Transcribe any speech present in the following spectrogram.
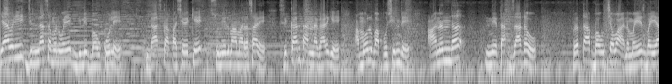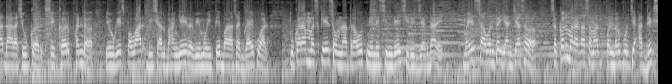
यावेळी जिल्हा समन्वयक दिलीप भाऊ कोले दास काका शेळके सुनील मामा रसाळे श्रीकांत अण्णा घाडगे अमोल बापू शिंदे आनंद नेता जाधव प्रताप भाऊ चव्हाण महेश भैया धाराशिवकर शेखर फंड योगेश पवार विशाल भांगे रवी मोहिते बाळासाहेब गायकवाड तुकाराम मस्के सोमनाथ राऊत निलेश शिंदे शिरीष जगदाळे महेश सावंत यांच्यासह सकल मराठा समाज पंढरपूरचे अध्यक्ष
